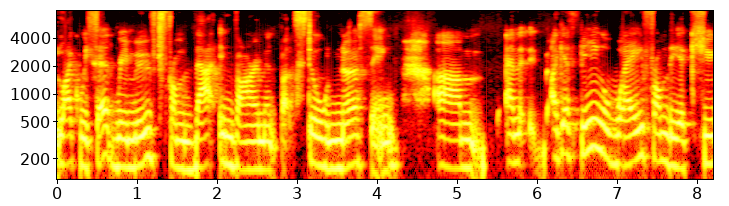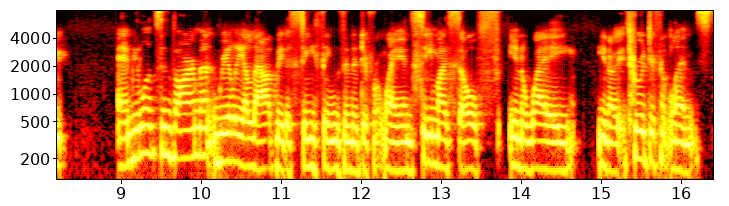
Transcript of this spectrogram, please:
like we said, removed from that environment, but still nursing. Um, and I guess being away from the acute ambulance environment really allowed me to see things in a different way and see myself in a way you know through a different lens.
